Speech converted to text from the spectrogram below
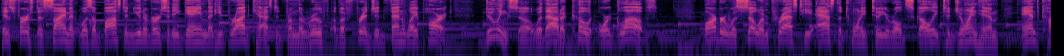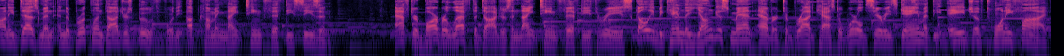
His first assignment was a Boston University game that he broadcasted from the roof of a frigid Fenway Park, doing so without a coat or gloves. Barber was so impressed he asked the 22 year old Scully to join him and Connie Desmond in the Brooklyn Dodgers booth for the upcoming 1950 season. After Barber left the Dodgers in 1953, Scully became the youngest man ever to broadcast a World Series game at the age of 25.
